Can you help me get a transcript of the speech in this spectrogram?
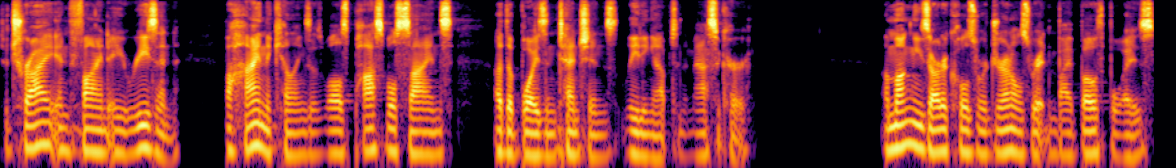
to try and find a reason behind the killings as well as possible signs of the boys' intentions leading up to the massacre. Among these articles were journals written by both boys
